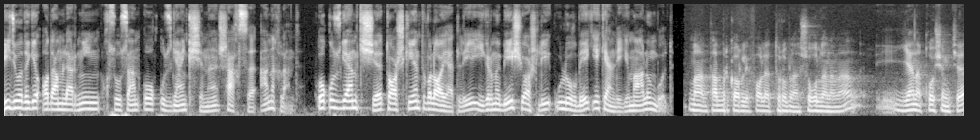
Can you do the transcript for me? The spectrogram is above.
Videodagi odamlarning xususan o'q uzgan kishini shaxsi aniqlandi. O'q uzgan kishi toshkent viloyatli 25 yoshli ulug'bek ekanligi ma'lum bo'ldi. Man tadbirkorlik faoliyati turi bilan shug'ullanaman. Yana qo'shimcha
